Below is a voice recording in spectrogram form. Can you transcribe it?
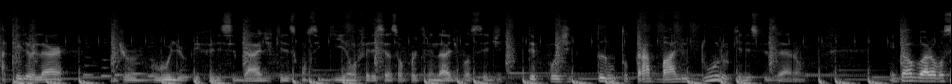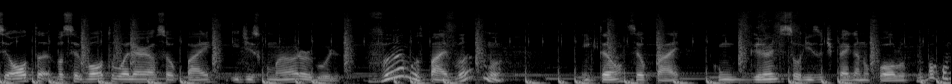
aquele olhar de orgulho e felicidade que eles conseguiram oferecer essa oportunidade a você de, depois de tanto trabalho duro que eles fizeram. Então agora você volta, você volta o olhar ao seu pai e diz com maior orgulho: Vamos, pai, vamos! Então seu pai, com um grande sorriso, te pega no colo, um pouco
